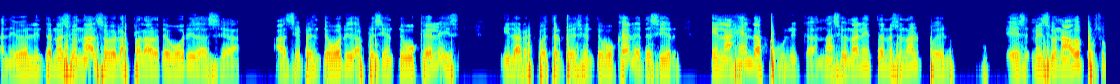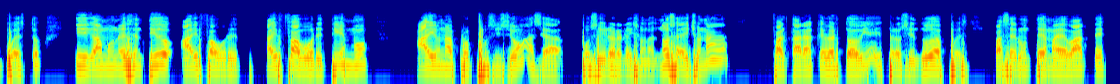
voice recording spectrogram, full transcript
a nivel internacional sobre las palabras de Boris hacia hacia el presidente Boris, al presidente Bukele y, la respuesta del presidente Bukele. Es decir, en la agenda pública nacional e internacional, pues es mencionado, por supuesto, y digamos en ese sentido hay, hay favoritismo, hay una proposición hacia posible reelección. No se ha dicho nada, faltará que ver todavía, pero sin duda pues va a ser un tema de debate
